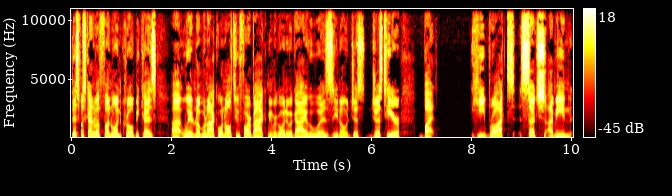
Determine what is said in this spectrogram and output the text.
This was kind of a fun one, Crow, because uh, we're not, we're not going all too far back. I mean, we're going to a guy who was, you know, just just here, but he brought such, I mean,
